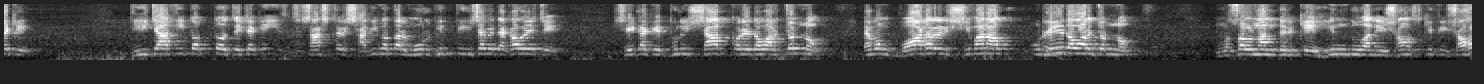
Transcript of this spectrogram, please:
থেকে দ্বিজাতি তত্ত্ব যেটাকে রাষ্ট্রের স্বাধীনতার মূল ভিত্তি হিসাবে দেখা হয়েছে, সেটাকে ধুলিসাৎ করে দেওয়ার জন্য এবং বর্ডারের সীমানা উঠিয়ে দেওয়ার জন্য মুসলমানদেরকে হিন্দুয়ানি সংস্কৃতি সহ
